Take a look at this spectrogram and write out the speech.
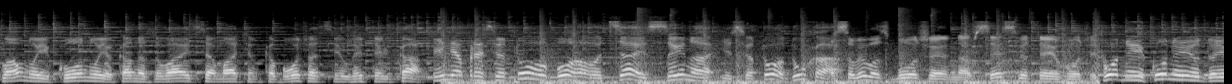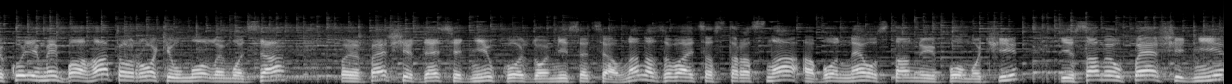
славну ікону, яка називається Матінка Божа Цілителька. Ім'я Пресвятого Бога Отця і Сина і Святого Духа особи вас Боже на все святе Боже. Творною іконою, до якої ми багато років молимося. е, Перші 10 днів кожного місяця. Вона називається Страсна або неостанної помочі. І саме в перші дні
